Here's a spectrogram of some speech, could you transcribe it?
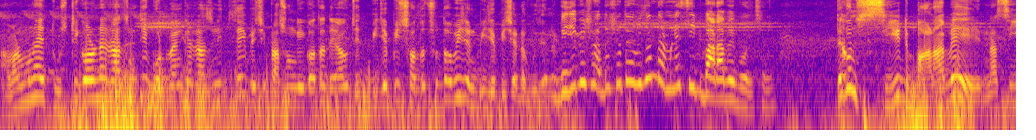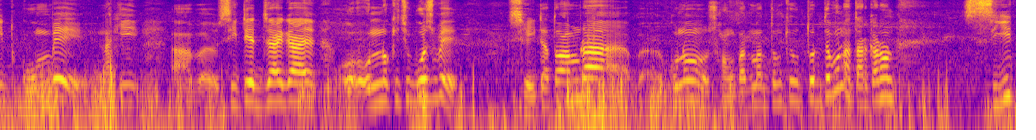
আমার মনে হয় তুষ্টিকরণের রাজনীতি ভোট ব্যাংকের রাজনীতিতেই বেশি প্রাসঙ্গিকতা দেওয়া উচিত। বিজেপির সদস্যতা অভিযান বিজেপি সেটা বুঝে না বিজেপি সদস্যতা অভিযান তার মানে সিট বাড়াবে বলছেন। দেখুন সিট বাড়াবে না সিট কমবে নাকি সিটের জায়গায় অন্য কিছু বসবে? সেইটা তো আমরা কোনো সংবাদ মাধ্যমকে উত্তর দেব না। তার কারণ সিট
